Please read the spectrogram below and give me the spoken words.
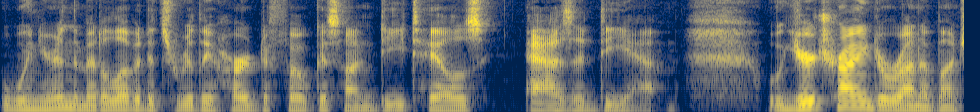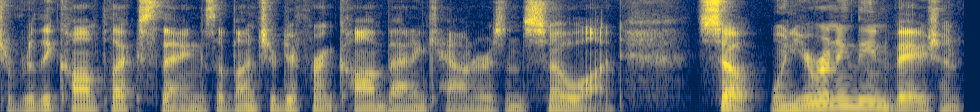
when you're in the middle of it it's really hard to focus on details as a dm you're trying to run a bunch of really complex things a bunch of different combat encounters and so on. So when you're running the invasion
